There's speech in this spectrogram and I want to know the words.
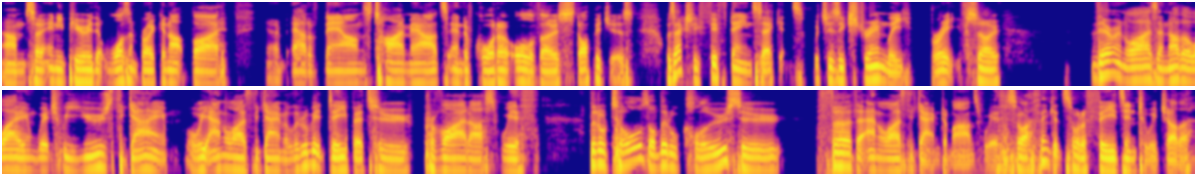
um, so any period that wasn't broken up by you know, out of bounds, timeouts, end of quarter, all of those stoppages, was actually 15 seconds, which is extremely brief. So therein lies another way in which we use the game or we analyze the game a little bit deeper to provide us with little tools or little clues to further analyze the game demands with. So I think it sort of feeds into each other.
